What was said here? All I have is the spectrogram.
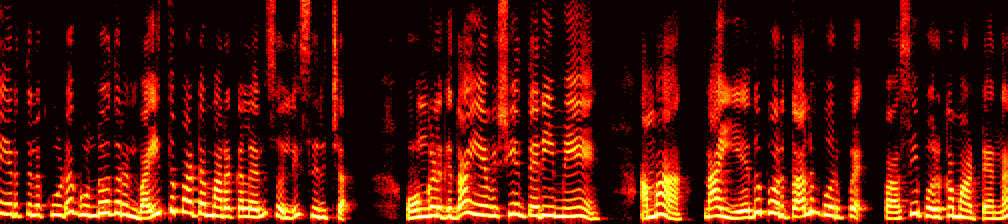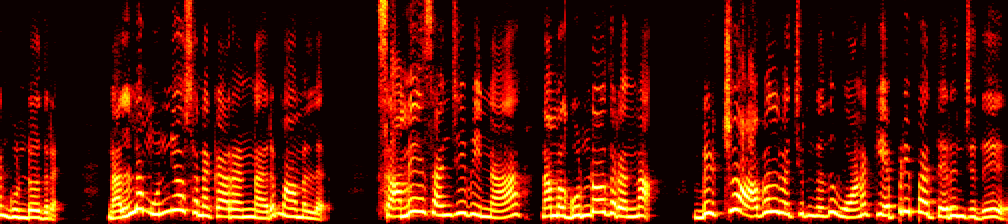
நேரத்துல கூட குண்டோதரன் வயிற்று பாட்டை மறக்கலன்னு சொல்லி சிரிச்சா. உங்களுக்கு தான் என் விஷயம் தெரியுமே. அம்மா நான் எது பொறுத்தாலும் பொறுப்பேன். பசி பொறுக்க மாட்டேன்னா குண்டோதரன். நல்ல முன் யோசனைக்காரன்னாரு மாமல்லர். சமய சஞ்சீவின்னா நம்ம குண்டோதரன் தான். பிட்சு அவல் வச்சிருந்தது உனக்கு எப்படிப்பா தெரிஞ்சுது?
